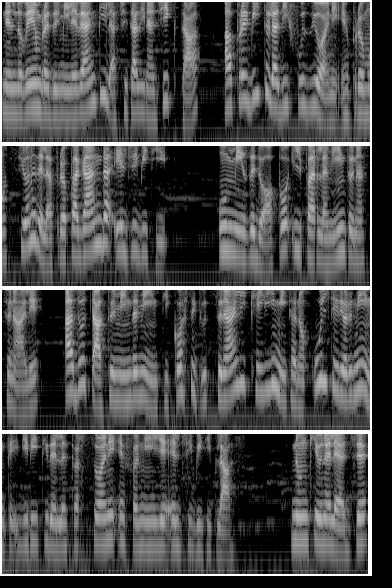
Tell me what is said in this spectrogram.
Nel novembre 2020 la cittadina Gicta ha proibito la diffusione e promozione della propaganda LGBT. Un mese dopo, il Parlamento nazionale ha adottato emendamenti costituzionali che limitano ulteriormente i diritti delle persone e famiglie LGBT, nonché una legge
